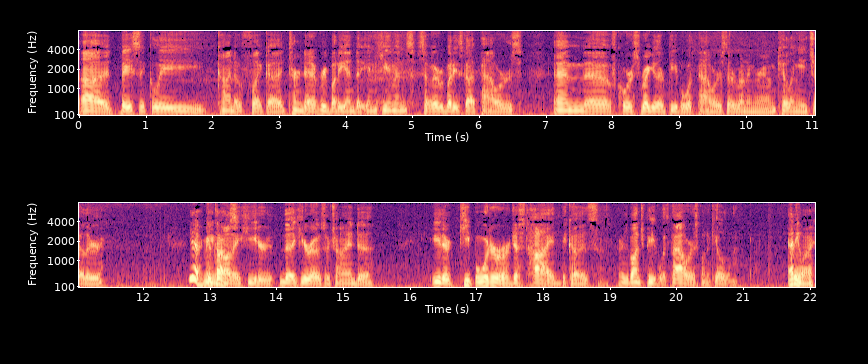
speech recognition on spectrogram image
Uh, it basically, kind of like uh, turned everybody into Inhumans, so everybody's got powers, and uh, of course, regular people with powers they're running around killing each other. Yeah, good Meanwhile, times. the heater, the heroes are trying to either keep order or just hide because there's a bunch of people with powers going to kill them. Anyway,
